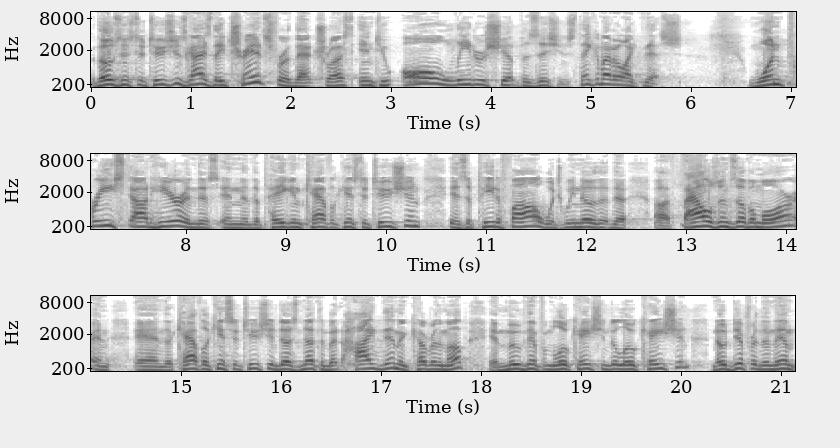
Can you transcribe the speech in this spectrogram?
those institutions, guys, they transfer that trust into all leadership positions. Think about it like this one priest out here in this in the pagan Catholic institution is a pedophile, which we know that the uh, thousands of them are, and and the Catholic institution does nothing but hide them and cover them up and move them from location to location. No different than them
